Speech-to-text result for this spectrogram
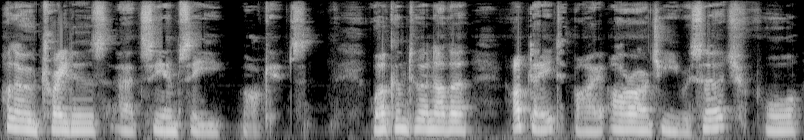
Hello traders at CMC Markets. Welcome to another update by RRG Research for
